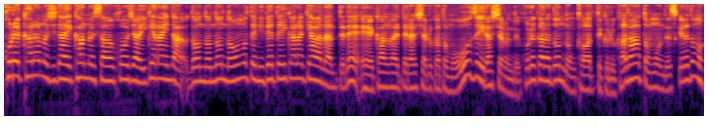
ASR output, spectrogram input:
これからの時代、神主さんはこうじゃいけないんだ。どんどんどんどん表に出ていかなきゃ、なんてね、えー、考えてらっしゃる方も大勢いらっしゃるんで、これからどんどん変わってくるかなと思うんですけれども、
